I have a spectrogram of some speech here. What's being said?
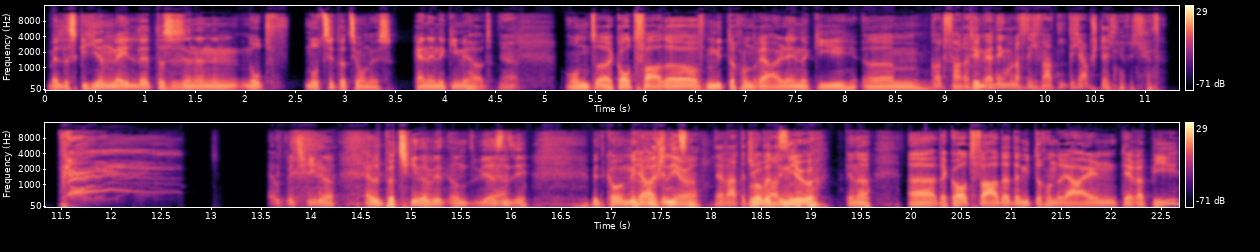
weil das Gehirn meldet, dass es in einer Not Notsituation ist, keine Energie mehr hat. Ja. Und äh, Gottvater auf mitochondriale Energie. Ähm, Gottvater, die werden irgendwann auf dich warten und dich abstechen, Richard. El Pacino. El Pacino wird, und wie heißen Ja. sie? Wird kommen mich Robert De. Niro, der wartet schon Robert De. Niro, genau. Äh, der Gottvater der mitochondrialen Therapie,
